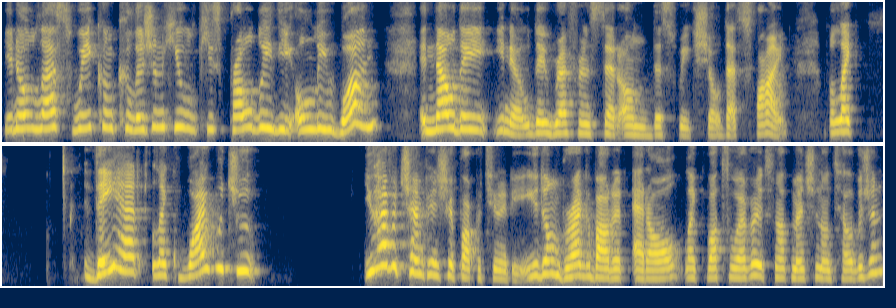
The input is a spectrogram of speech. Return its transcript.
you know, last week on Collision. He he's probably the only one, and now they, you know, they referenced that on this week's show. That's fine, but like, they had like, why would you? You have a championship opportunity. You don't brag about it at all, like whatsoever. It's not mentioned on television,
